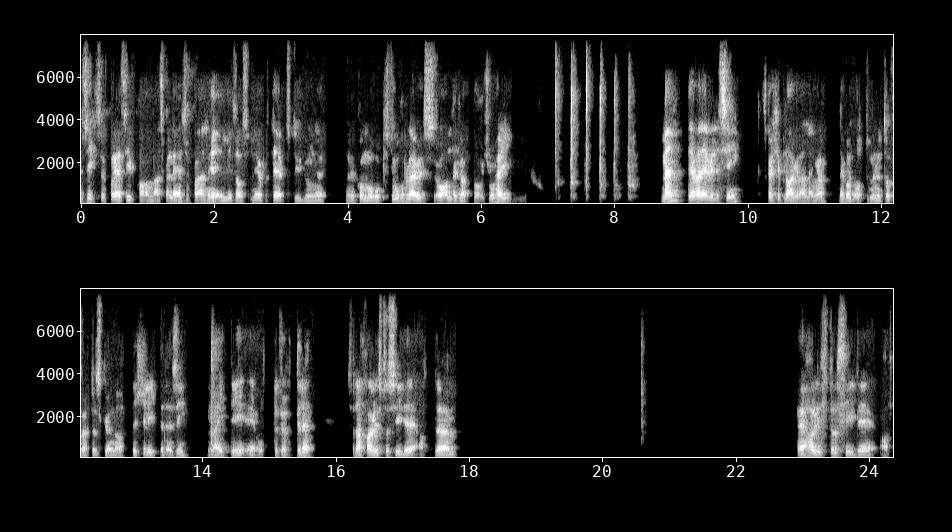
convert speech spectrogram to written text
Hvis ikke så får jeg si fra når jeg skal le, så får jeg le litt sånn som de gjør på TV-studioene når det kommer opp stor applaus og alle klapper. Tjo hei. Men det var det jeg ville si. Skal ikke plage deg lenger. Det har gått 8 minutter og 40 sekunder. Det er ikke lite det si. Nei, det er 8,40 det. Så derfor har jeg lyst til å si det at uh, Jeg har lyst til å si det at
